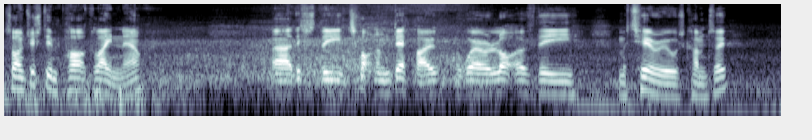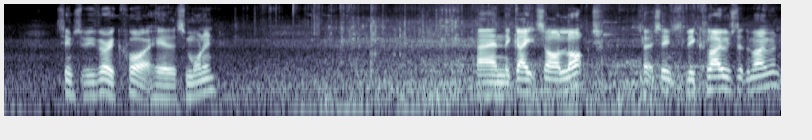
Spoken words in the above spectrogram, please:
So I'm just in Park Lane now. Uh, this is the Tottenham depot where a lot of the materials come to. Seems to be very quiet here this morning. And the gates are locked, so it seems to be closed at the moment.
